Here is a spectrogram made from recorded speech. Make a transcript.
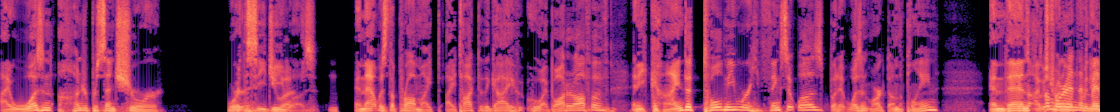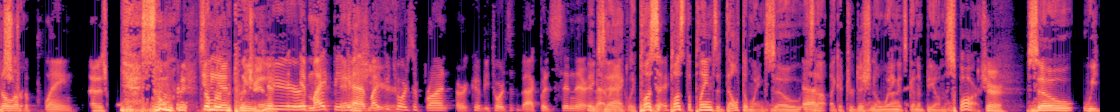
I wasn't hundred percent sure where the CG was. was. Mm. And that was the problem. I, I talked to the guy who, who I bought it off of, and he kind of told me where he thinks it was, but it wasn't marked on the plane. And then it's I was somewhere in the middle instru- of the plane. That is yeah, somewhere, somewhere between here. It might be yeah, it might be towards the front or it could be towards the back, but it's sitting there. In exactly. Plus, okay. plus the plane's a delta wing, so yeah. it's not like a traditional wing. It's going to be on the spar. Sure. So we,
